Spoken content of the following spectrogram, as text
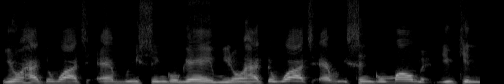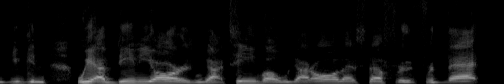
You don't have to watch every single game. You don't have to watch every single moment. You can you can we have DVRs, we got TiVo, we got all that stuff for for that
